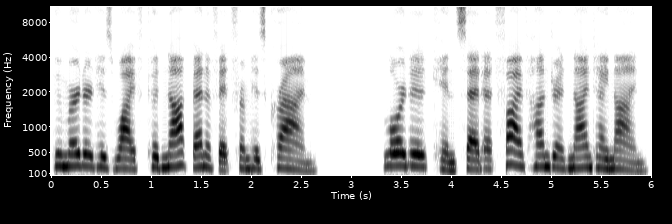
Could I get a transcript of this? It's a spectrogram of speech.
who murdered his wife could not benefit from his crime. Lord Atkin said at 599.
